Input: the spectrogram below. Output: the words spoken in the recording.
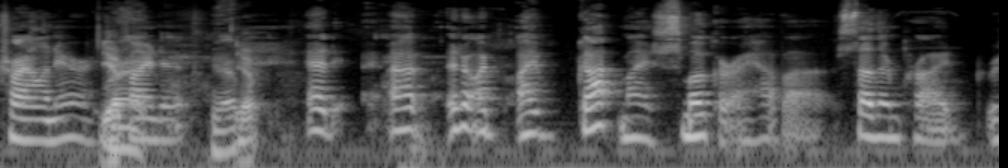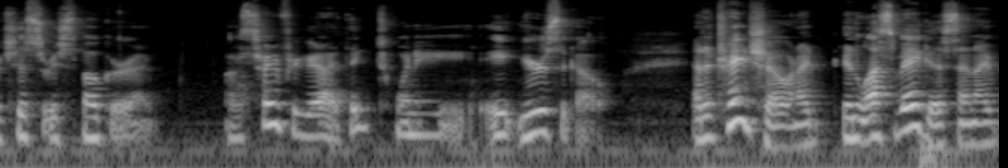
trial and error to find it. Yep. Yep. And uh, you know, I, I've got my smoker. I have a Southern Pride rotisserie smoker. And I was trying to figure out, I think 28 years ago at a trade show and I in Las Vegas. And I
